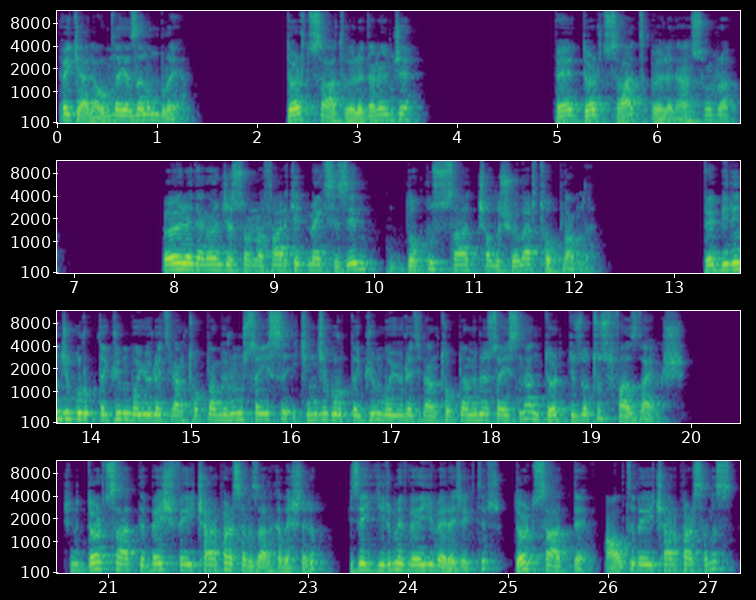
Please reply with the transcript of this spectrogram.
Pekala onu da yazalım buraya. 4 saat öğleden önce ve 4 saat öğleden sonra. Öğleden önce sonra fark etmeksizin 9 saat çalışıyorlar toplamda. Ve birinci grupta gün boyu üretilen toplam ürün sayısı ikinci grupta gün boyu üretilen toplam ürün sayısından 430 fazlaymış. Şimdi 4 saatte 5V'yi çarparsanız arkadaşlarım bize 20V'yi verecektir. 4 saatte 6V'yi çarparsanız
